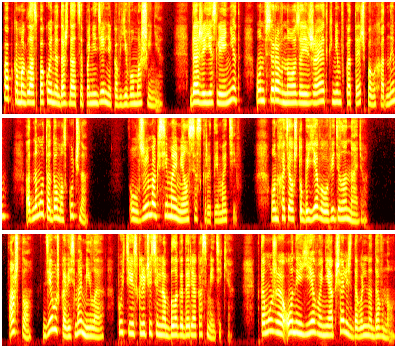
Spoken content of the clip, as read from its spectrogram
Папка могла спокойно дождаться понедельника в его машине. Даже если и нет, он все равно заезжает к ним в коттедж по выходным. Одному-то дома скучно. У лжи Максима имелся скрытый мотив. Он хотел, чтобы Ева увидела Надю. А что, девушка весьма милая, пусть и исключительно благодаря косметике. К тому же он и Ева не общались довольно давно.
